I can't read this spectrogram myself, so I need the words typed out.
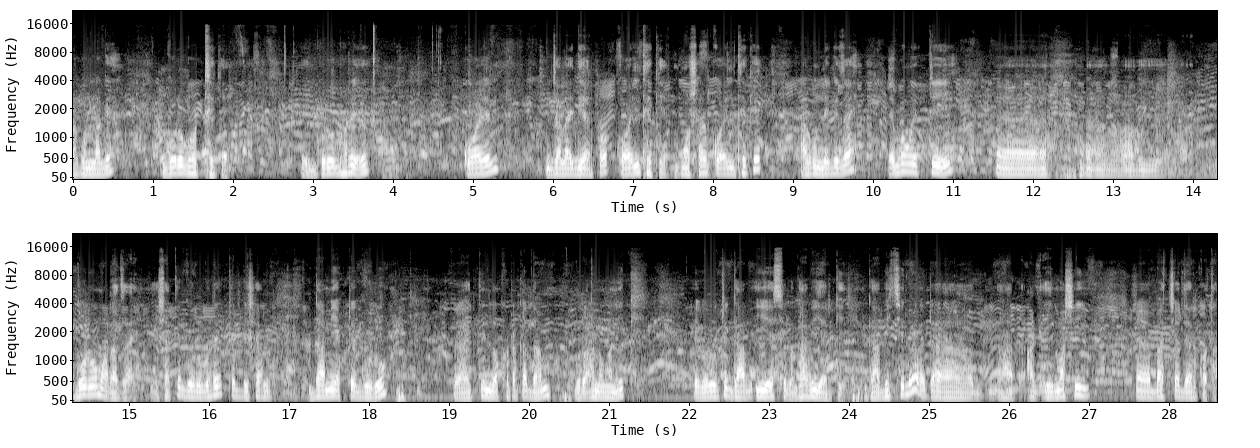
আগুন লাগে গরু ঘর থেকে। এই গরু ঘরে কয়েল জ্বালাই দেওয়ার পর কয়েল থেকে, মশার কয়েল থেকে আগুন লেগে যায় এবং একটি গরু মারা যায়। এর সাথে গরু ঘরে একটা বিশাল দামি একটা গরু, প্রায় তিন লক্ষ টাকা দাম, গরু আনুমানিক। এই গরুটি গাভ ইয়ে ছিল, গাভি আর কি। গাভি ছিল, এটা আর এই মাসেই বাচ্চা দেওয়ার কথা।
